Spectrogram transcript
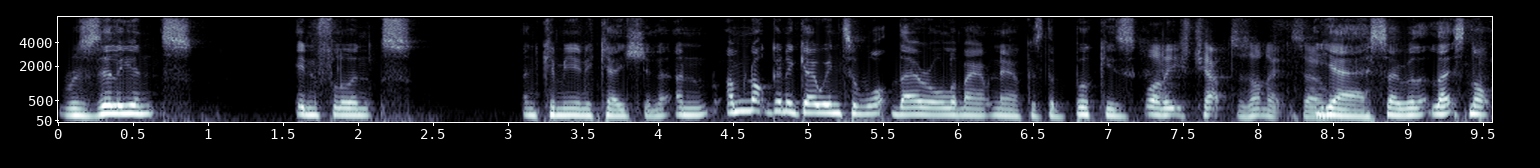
resilience, influence, and communication. And I'm not going to go into what they're all about now because the book is Well, each chapter's on it, so yeah. So let's not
